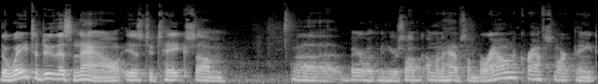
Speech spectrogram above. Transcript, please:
the way to do this now is to take some uh, bear with me here. So I'm, I'm gonna have some brown Craft Smart paint,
